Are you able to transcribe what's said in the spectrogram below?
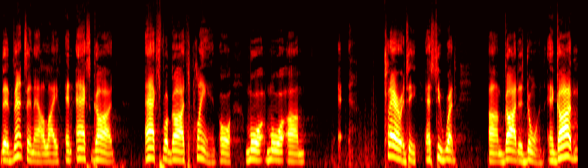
the events in our life and ask God, ask for God's plan or more, more um, clarity as to what um, God is doing. And God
